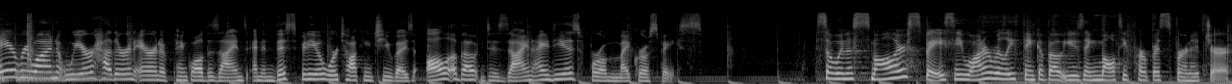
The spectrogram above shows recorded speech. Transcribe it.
Hey everyone, we are Heather and Aaron of Pinkwall Designs, and in this video, we're talking to you guys all about design ideas for a micro space. So in a smaller space, you wanna really think about using multi-purpose furniture.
